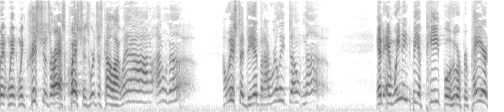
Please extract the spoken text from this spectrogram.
when, when, when Christians are asked questions, we're just kind of like, well, I don't, I don't know. I wish I did, but I really don't know. And, and we need to be a people who are prepared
